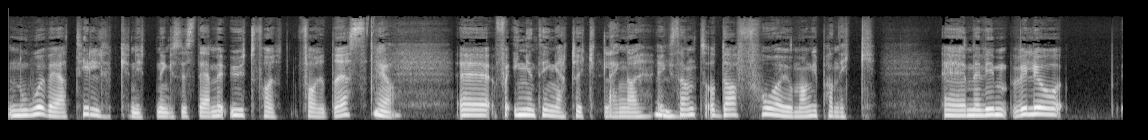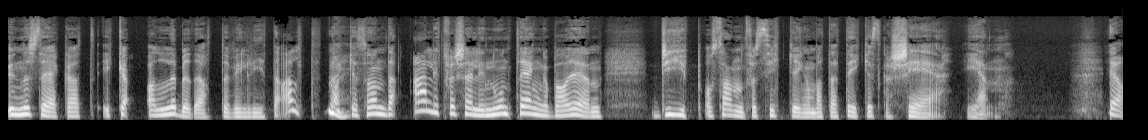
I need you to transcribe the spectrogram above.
noe ved at tilknytningssystemet utfordres. Ja. Eh, For ingenting er trygt lenger, ikke sant? Og da får jo mange panikk. Eh, Men vi vil jo understreke at ikke alle bedratte vil vite alt. Det er ikke sånn. Det er litt forskjellig. Noen trenger bare en dyp og sann forsikring om at dette ikke skal skje igjen. ja,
